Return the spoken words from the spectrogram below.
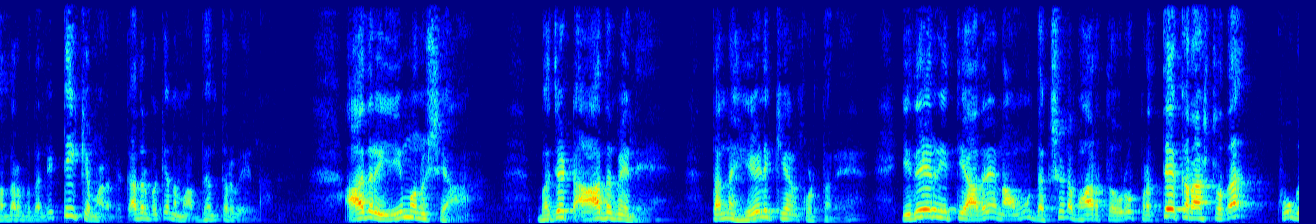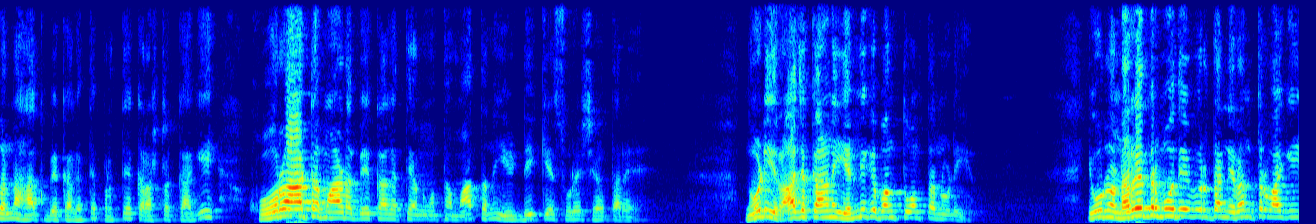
ಸಂದರ್ಭದಲ್ಲಿ ಟೀಕೆ ಮಾಡಬೇಕು. ಅದರ ಬಗ್ಗೆ ನಮ್ಮ ಅಭ್ಯಂತರವೇ ಇಲ್ಲ. ಆದರೆ ಈ ಮನುಷ್ಯ ಬಜೆಟ್ ಆದ ಮೇಲೆ ತನ್ನ ಹೇಳಿಕೆಯನ್ನು ಕೊಡ್ತಾರೆ. ಇದೇ ರೀತಿ ಆದರೆ ನಾವು ದಕ್ಷಿಣ ಭಾರತದವರು ಪ್ರತ್ಯೇಕ ರಾಷ್ಟ್ರದ ಕೂಗನ್ನು ಹಾಕಬೇಕಾಗತ್ತೆ. ಪ್ರತ್ಯೇಕ ರಾಷ್ಟ್ರಕ್ಕಾಗಿ ಹೋರಾಟ ಮಾಡಬೇಕಾಗತ್ತೆ ಅನ್ನುವಂಥ ಮಾತನ್ನು ಈ ಡಿ ಕೆ ಸುರೇಶ್ ಹೇಳ್ತಾರೆ. ನೋಡಿ ರಾಜಕಾರಣ ಎಲ್ಲಿಗೆ ಬಂತು ಅಂತ ನೋಡಿ. ಇವರು ನರೇಂದ್ರ ಮೋದಿ ವಿರುದ್ಧ ನಿರಂತರವಾಗಿ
